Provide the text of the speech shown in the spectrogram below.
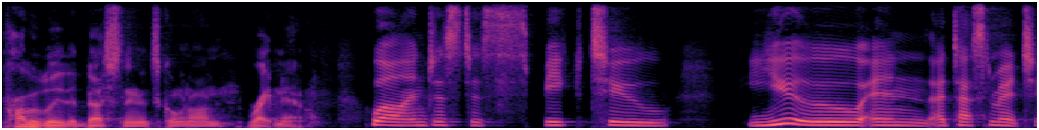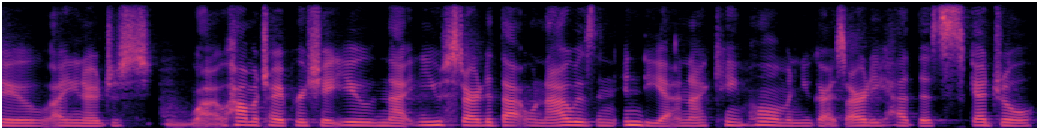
probably the best thing that's going on right now. Well, and just to speak to you and a testament to uh, you know just wow, how much I appreciate you and that you started that when I was in India and I came home and you guys already had this schedule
